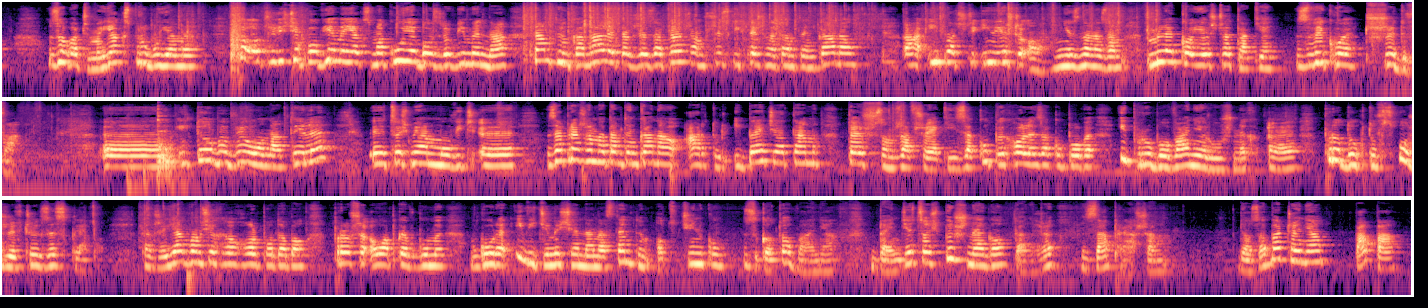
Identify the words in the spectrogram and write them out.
zobaczymy, jak spróbujemy. To oczywiście powiemy, jak smakuje, bo zrobimy na tamtym kanale. Także zapraszam wszystkich też na tamten kanał. A i patrzcie, i jeszcze, o, nie znalazłam mleko jeszcze takie zwykłe 3,2. E, I to by było na tyle. E, Coś miałam mówić. E, Zapraszam na tamten kanał Artur i Becia. Tam też są zawsze jakieś zakupy, hole zakupowe i próbowanie różnych produktów spożywczych ze sklepu. Także jak Wam się haul podobał, proszę o łapkę w, gumy, w górę i widzimy się na następnym odcinku z gotowania. Będzie coś pysznego, także zapraszam. Do zobaczenia. Pa, pa.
